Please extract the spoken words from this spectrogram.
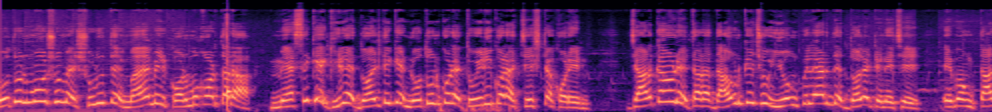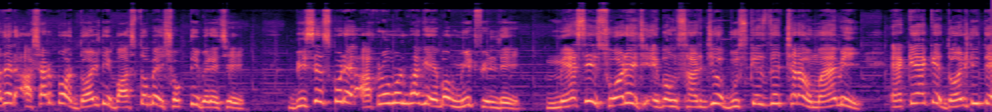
নতুন মৌসুমের শুরুতে মায়ামির কর্মকর্তারা মেসিকে ঘিরে দলটিকে নতুন করে তৈরি করার চেষ্টা করেন। যার কারণে তারা দারুণ কিছু ইয়ং প্লেয়ারদের দলে টেনেছে এবং তাদের আসার পর দলটি বাস্তবে শক্তি বেড়েছে। বিশেষ করে আক্রমণ ভাগে এবং মিডফিল্ডে। মেসি, সোয়ারেজ এবং সার্জিও বুস্কেসদের ছাড়াও মায়ামি একে একে দলটিতে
